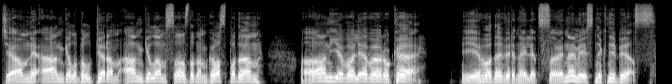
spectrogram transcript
Темный ангел был первым ангелом, созданным Господом, он его левая рука, его доверенное лицо и наместник небес.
